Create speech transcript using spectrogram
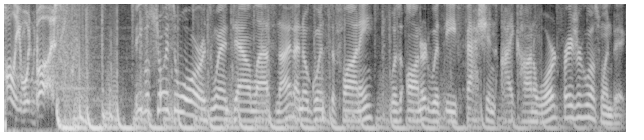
Hollywood Buzz. People's Choice Awards went down last night. I know Gwen Stefani was honored with the Fashion Icon Award. Fraser, who else won big?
